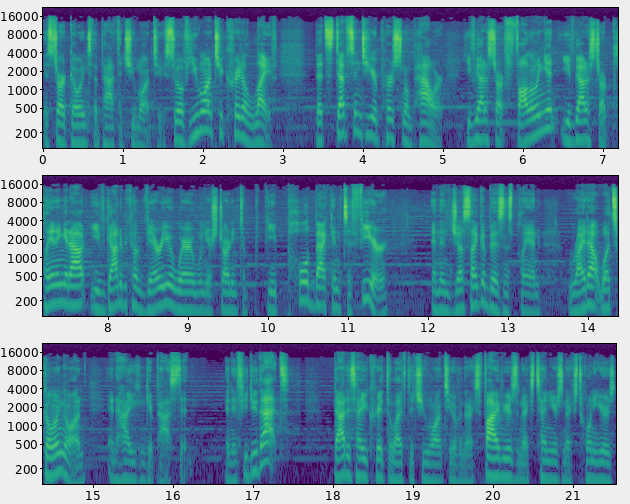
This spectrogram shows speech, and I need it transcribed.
and start going to the path that you want to. So if you want to create a life that steps into your personal power, you've got to start following it. You've got to start planning it out. You've got to become very aware when you're starting to be pulled back into fear. And then, just like a business plan, write out what's going on and how you can get past it. And if you do that, that is how you create the life that you want to over the next five years, the next 10 years, the next 20 years.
